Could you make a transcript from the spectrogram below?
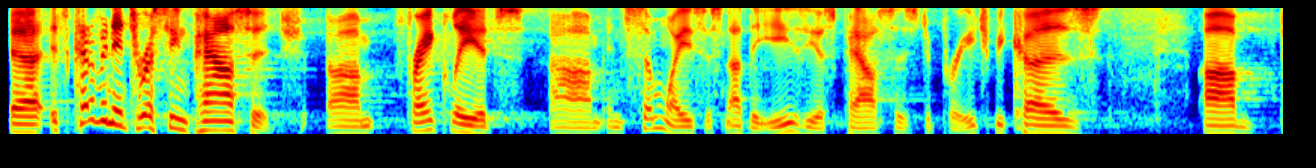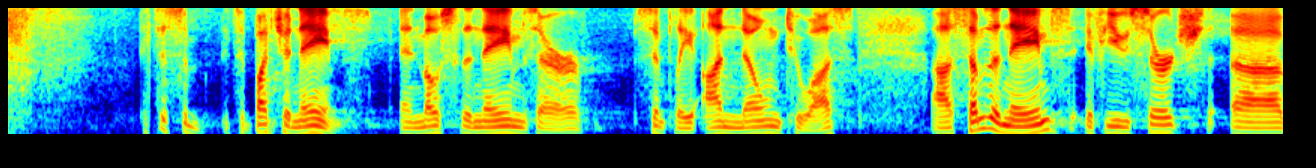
uh, it's kind of an interesting passage. Um, frankly, it's um, in some ways it's not the easiest passage to preach because um, it's just a, it's a bunch of names, and most of the names are simply unknown to us. Uh, some of the names, if you search uh,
